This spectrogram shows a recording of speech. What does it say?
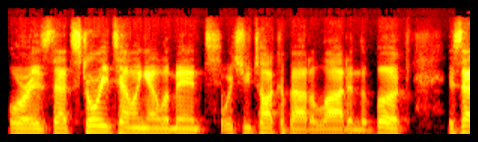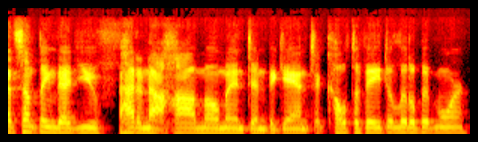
Or is that storytelling element, which you talk about a lot in the book, is that something that you've had an aha moment and began to cultivate a little bit more?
